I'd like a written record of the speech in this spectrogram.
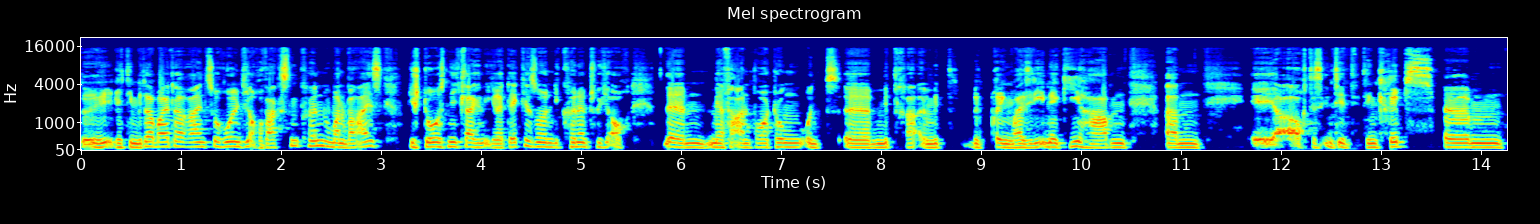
richtige Mitarbeiter reinzuholen, die auch wachsen können, wo man weiß, die stoßen nicht gleich in ihre Decke, sondern die können natürlich auch ähm, mehr Verantwortung und äh, mit, mit, mitbringen, weil sie die Energie haben, ähm, ja, auch das, den, Krebs, ähm,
